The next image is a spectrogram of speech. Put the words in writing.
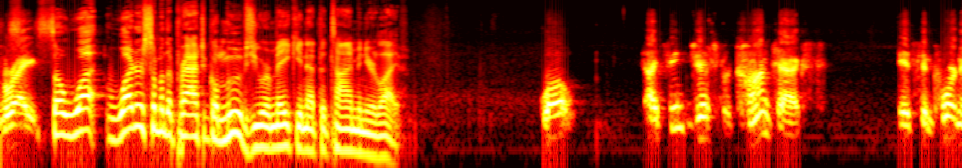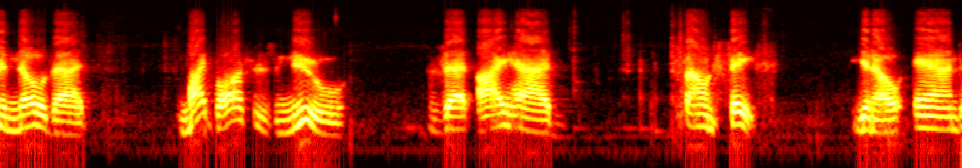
Right. So, what what are some of the practical moves you were making at the time in your life? I think just for context, it's important to know that my bosses knew that I had found faith, you know, and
